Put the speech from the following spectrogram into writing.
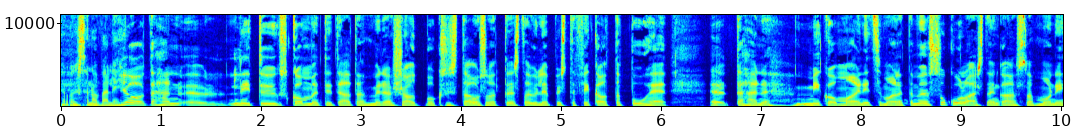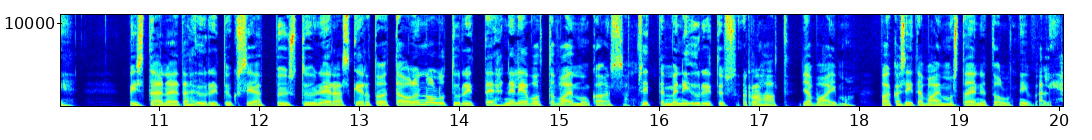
voiko sanoa väliin? Joo, tähän liittyy yksi kommentti täältä meidän shoutboxista osoitteesta yle.fi kautta puhe. Tähän Mikon mainitsemaan, että myös sukulaisten kanssa moni pistää näitä yrityksiä pystyyn. Eräs kertoo, että olen ollut yrittäjä neljä vuotta vaimon kanssa. Sitten meni yritys, rahat ja vaimo, vaikka siitä vaimosta ei nyt ollut niin väliä.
